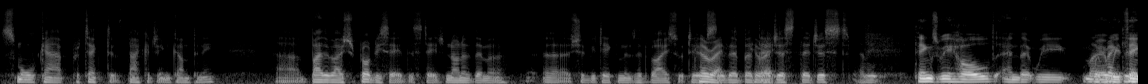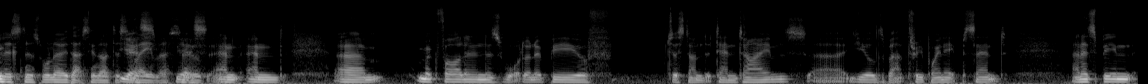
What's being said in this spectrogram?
small cap protective packaging company. Uh, by the way, I should probably say at this stage, none of them are, uh, should be taken as advice or tips. Correct, They're, but they're just they're just I mean, things we hold and that we my where we think listeners will know that's in our disclaimer. Yes, so yes, and and um, Macfarlane is what on a P of just under ten times, uh, yields about three point eight percent, and it's been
